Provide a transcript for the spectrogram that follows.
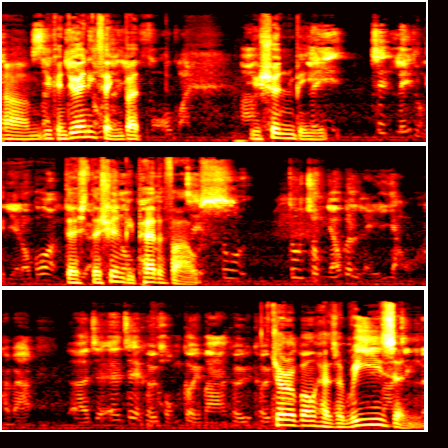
Um, you can do anything, but you shouldn't be. There, there shouldn't be pedophiles. Jeroboam has a reason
